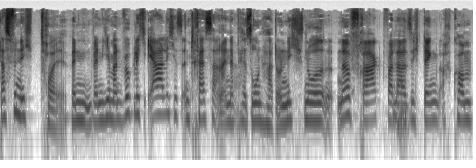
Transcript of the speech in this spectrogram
das finde ich toll, wenn wenn jemand wirklich ehrliches Interesse an einer Person hat und nicht nur ne, fragt, weil er sich denkt, ach komm,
